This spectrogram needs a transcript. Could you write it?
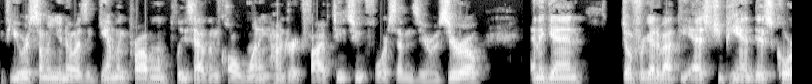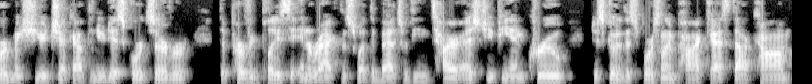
If you or someone you know has a gambling problem, please have them call 1-800-522-4700. And again, don't forget about the SGPN Discord. Make sure you check out the new Discord server the perfect place to interact and sweat the bets with the entire SGPN crew. Just go to the sportsgamblingpodcast.com.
